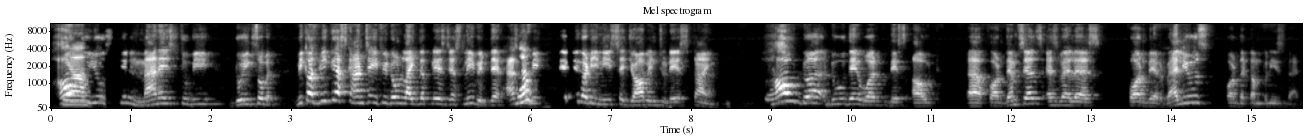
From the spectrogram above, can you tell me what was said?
How yeah. do you still manage to be doing so? Because we just can't say if you don't like the place, just leave it. There has yeah. to be everybody needs a job in today's time. How do, do they work this out uh, for themselves as well as for their values, for the company's values?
